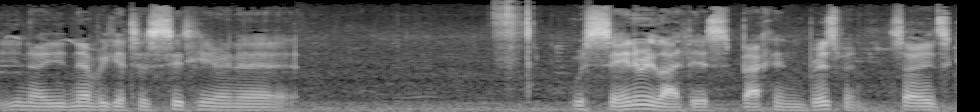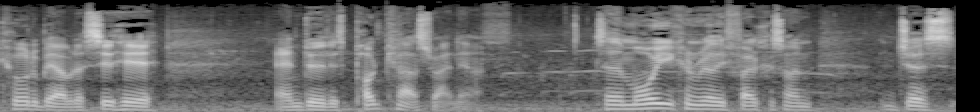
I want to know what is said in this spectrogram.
you know, you'd never get to sit here in a, with scenery like this back in Brisbane. So it's cool to be able to sit here and do this podcast right now. So the more you can really focus on just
